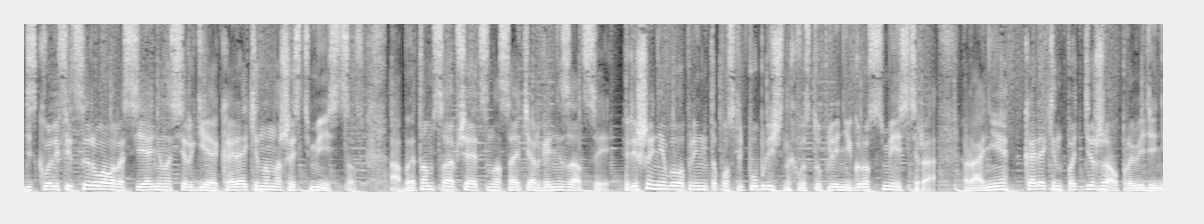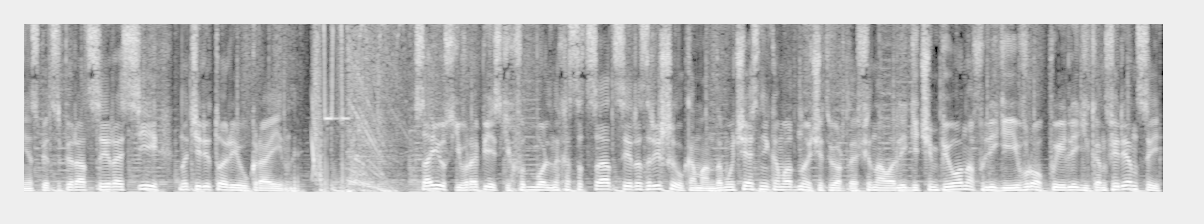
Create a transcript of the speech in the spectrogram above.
дисквалифицировала россиянина Сергея Корякина на 6 месяцев. Об этом сообщается на сайте организации. Решение было принято после публичных выступлений гроссмейстера. Ранее Корякин поддержал проведение спецоперации России на территории Украины. Союз Европейских футбольных ассоциаций разрешил командам-участникам 1-4 финала Лиги чемпионов, Лиги Европы и Лиги конференций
